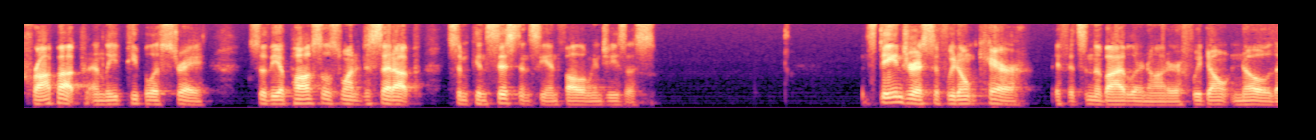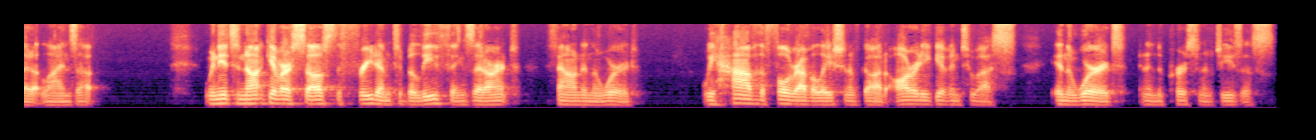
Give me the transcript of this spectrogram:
crop up and lead people astray. So the apostles wanted to set up some consistency in following Jesus. It's dangerous if we don't care if it's in the Bible or not, or if we don't know that it lines up. We need to not give ourselves the freedom to believe things that aren't found in the Word. We have the full revelation of God already given to us in the Word and in the person of Jesus.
